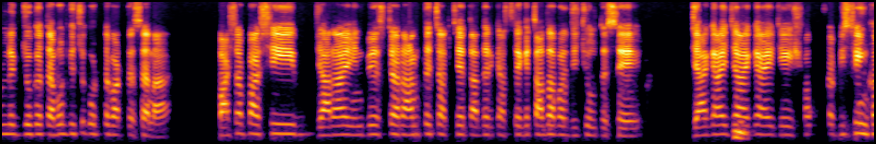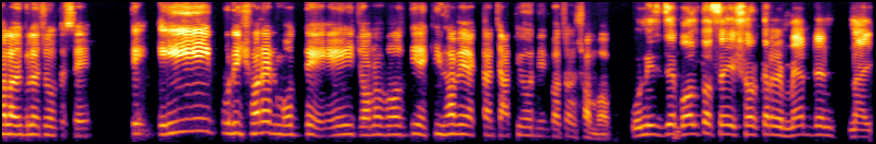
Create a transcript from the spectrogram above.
উল্লেখযোগ্য তেমন কিছু করতে পারতেছে না পাশাপাশি যারা ইনভেস্টর আনতে চাচ্ছে তাদের কাছ থেকে চাঁদাবাজি চলতেছে জায়গায় জায়গায় যে সমস্যা বিশৃঙ্খলা গুলো চলতেছে এই পরিসরের মধ্যে এই জনবল দিয়ে কীভাবে একটা জাতীয় নির্বাচন সম্ভব? উনি যে বলতেছে এই সরকারের ম্যান্ডেট নাই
